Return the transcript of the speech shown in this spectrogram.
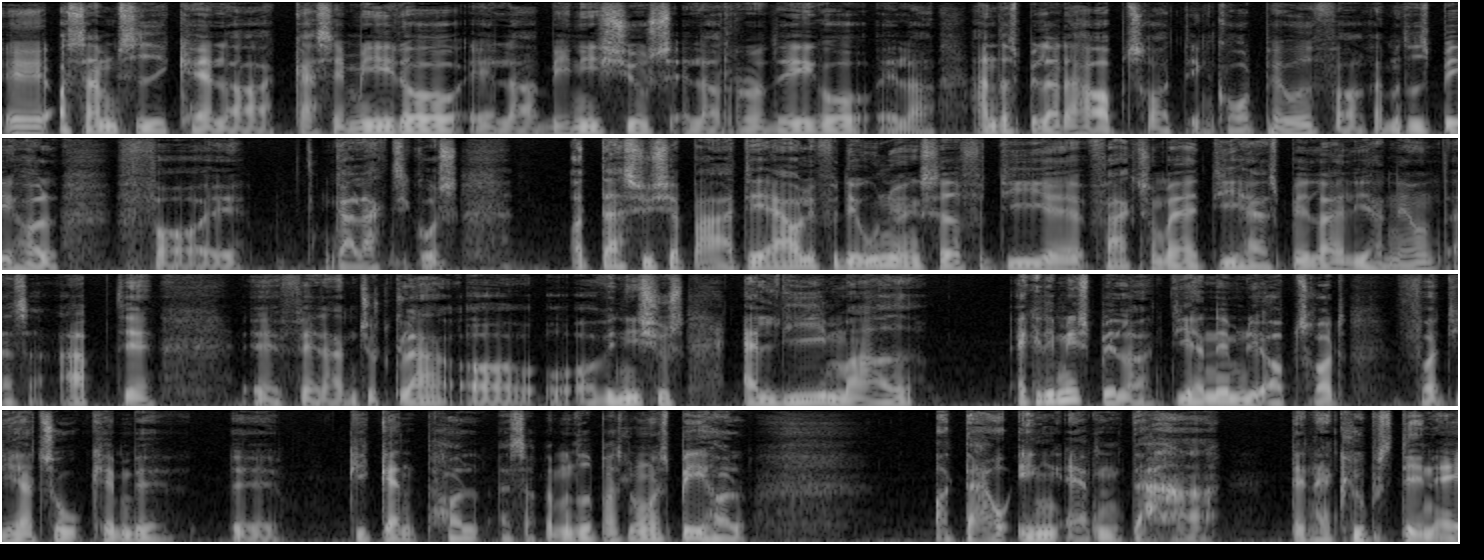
Øh, og samtidig kalder Casemiro, eller Vinicius, eller Rodrigo, eller andre spillere, der har optrådt en kort periode for Real Madrid's B-hold, for øh, Galacticos. Og der synes jeg bare, det er ærgerligt, for det er unuanceret, fordi øh, faktum er, at de her spillere, jeg lige har nævnt, altså Abde, øh, Ferdinand Jutglar og, og, og Vinicius, er lige meget akademispillere. De har nemlig optrådt for de her to kæmpe øh, giganthold, altså Real Madrid Barcelonas B-hold. Og der er jo ingen af dem, der har den her klubs DNA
